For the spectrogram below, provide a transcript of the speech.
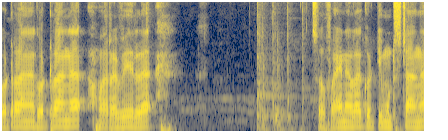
கொட்டுறாங்க கொட்டுறாங்க வரவே இல்லை. ஸோ ஃபைனலாக கொட்டி முடிச்சிட்டாங்க.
